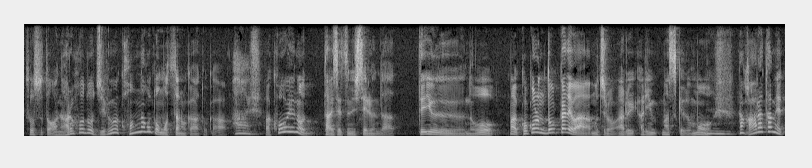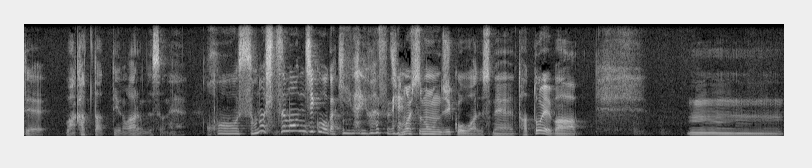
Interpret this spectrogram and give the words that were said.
そうするとあなるほど自分はこんなこと思ってたのかとか、はい、あこういうのを大切にしてるんだっていうのを、まあ、心のどっかではもちろんあるありますけども、うん、なんか改めて分かったっていうのがあるんですよね。ほうその質問事項が気になりますね。その質問事項はですね例えばうん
